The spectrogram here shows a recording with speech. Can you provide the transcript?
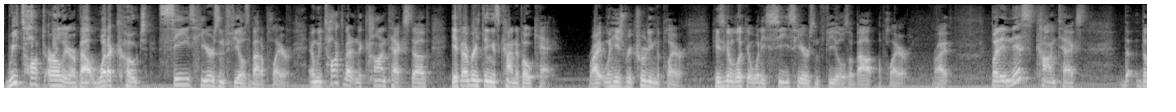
we talked earlier about what a coach sees, hears, and feels about a player. And we talked about it in the context of if everything is kind of okay, right? When he's recruiting the player, he's going to look at what he sees, hears, and feels about a player, right? But in this context, the, the,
